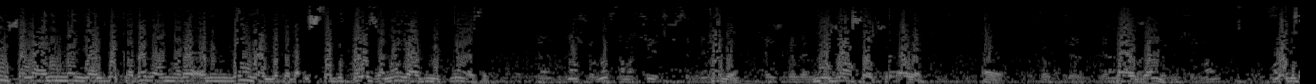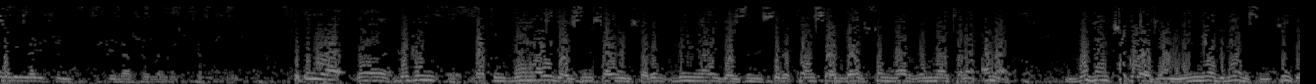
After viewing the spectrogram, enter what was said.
İnşallah elimden geldiği kadar onlara elimden geldiği kadar istedikleri zaman yardım etmeye hazır. yani bundan sonra sanatçı yetiştirmek. Tabii. Tecrübelerimiz Nurcan Selçuk, evet. Evet. çok güzel. Yani Bazen. Ve bize için bir şeyler söylemek ister misiniz? Bugün ya, e, bugün bakın dünyayı gezdim sayın dünyayı gezdim, bir sürü konserler, şunlar, bunlar falan ama bugün çok heyecanlıyım, niye biliyor musun? Çünkü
